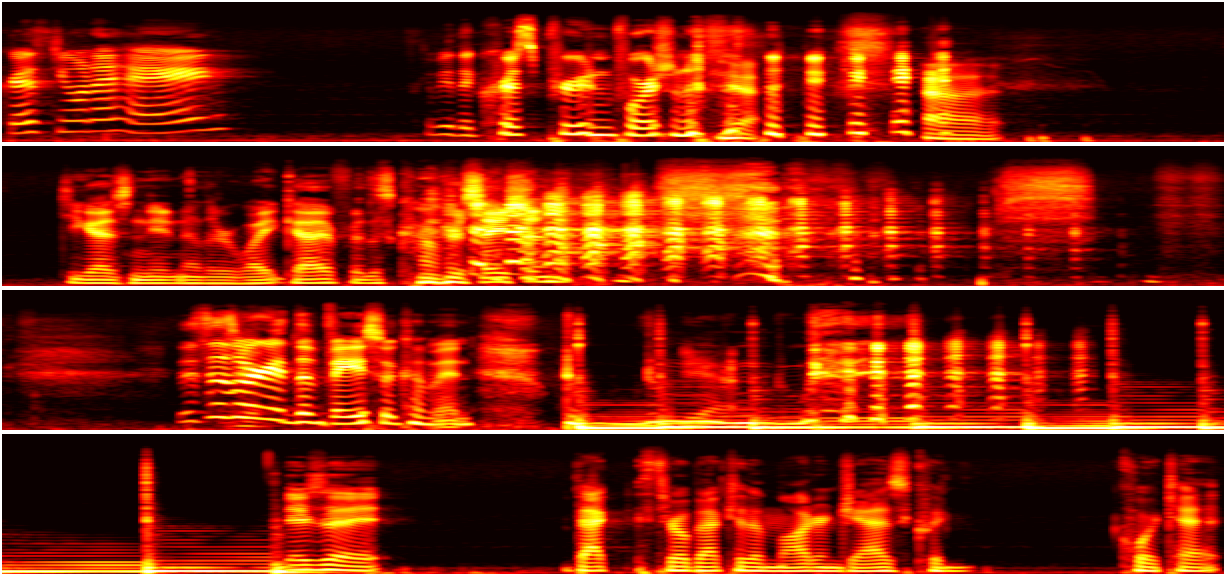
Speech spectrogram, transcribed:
Chris, do you want to hang? This could be the Chris Pruden portion of Yeah. uh Do you guys need another white guy for this conversation? This is where the bass would come in. Yeah. there's a back throwback to the modern jazz quid, quartet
